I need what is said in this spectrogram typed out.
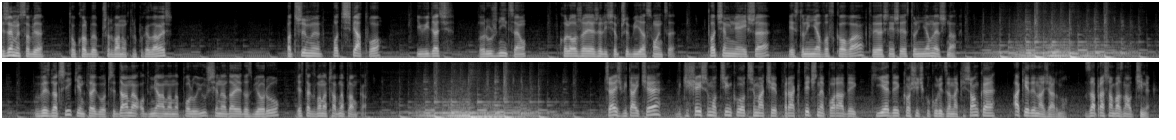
Bierzemy sobie tą kolbę przerwaną, którą pokazałeś, patrzymy pod światło i widać różnicę w kolorze, jeżeli się przebija słońce. To ciemniejsze jest to linia woskowa, to jaśniejsze jest to linia mleczna. Wyznacznikiem tego, czy dana odmiana na polu już się nadaje do zbioru, jest tak zwana czarna plamka. Cześć, witajcie. W dzisiejszym odcinku otrzymacie praktyczne porady, kiedy kosić kukurydzę na kiszonkę, a kiedy na ziarno. Zapraszam Was na odcinek.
